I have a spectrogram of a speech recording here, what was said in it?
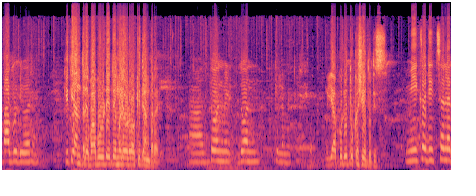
बाबुडीवरून. किती अंतर आहे? बाबुर्डी ते मडेवडगाव किती अंतर आहे? अं, दोन मिनिट दोन किलोमीटर. मग यापूर्वी तू कशी येत होतीस? मी कधी चलत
